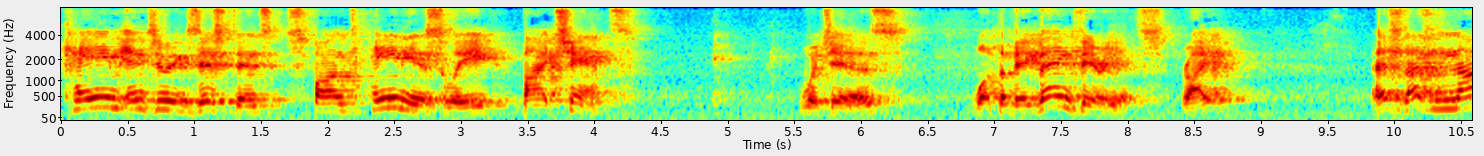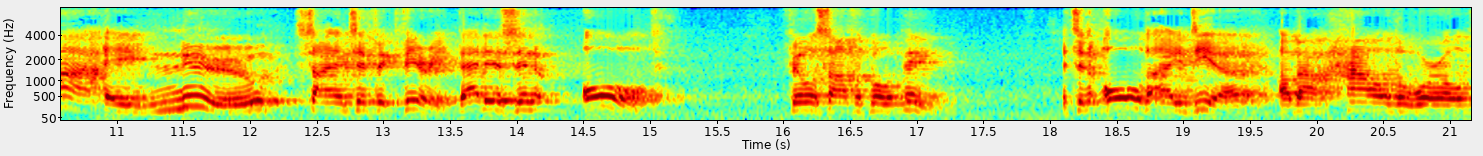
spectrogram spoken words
came into existence spontaneously by chance, which is what the Big Bang Theory is, right? That's, that's not a new scientific theory. That is an old philosophical opinion. It's an old idea about how the world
